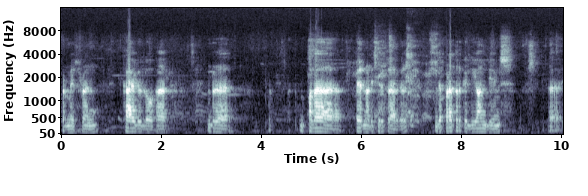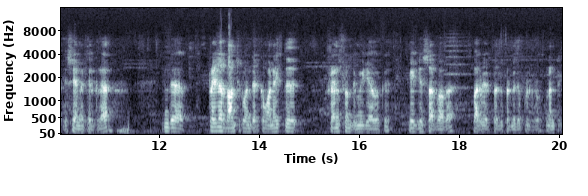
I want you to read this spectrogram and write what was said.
பரமேஸ்வரன் காயுடு லோகர் என்ற பல பேர் நடித்திருக்கிறார்கள். இந்த படத்திற்கு லியான் ஜேம்ஸ் இசையமைத்திருக்கிறார். இந்த ட்ரெய்லர் லான்ச்சுக்கு வந்திருக்கும் அனைத்து ஃப்ரெண்ட்ஸ் ஃப்ரம் தி மீடியாவுக்கு ஏஜிஎஸ் சார்பாக வரவேற்பது பெருமிதம் கொள்கிறோம். நன்றி.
